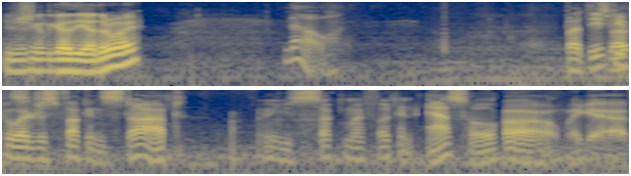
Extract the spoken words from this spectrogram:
You're just gonna go the other way? No. But these people are just fucking stopped. You suck my fucking asshole? Oh my god.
